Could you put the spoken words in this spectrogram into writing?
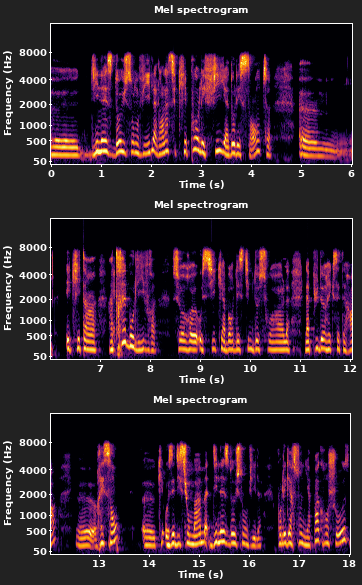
euh, d'Inès Doysonville. Alors là, c'est qui est pour les filles adolescentes euh, et qui est un, très beau livre sur euh, aussi qui aborde l'estime de soi, la, pudeur, etc. récent. Qui aux éditions MAM d'Inès Doysonville. Pour les garçons, il n'y a pas grand-chose,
